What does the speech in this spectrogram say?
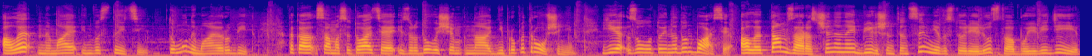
Але немає інвестицій, тому немає робіт. Така сама ситуація із родовищем на Дніпропетровщині. Є золото і на Донбасі, але там зараз ще не найбільш інтенсивні в історії людства бойові дії.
